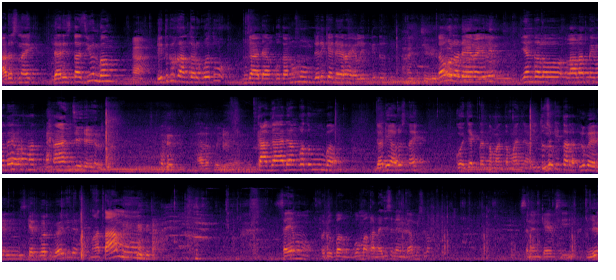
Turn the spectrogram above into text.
harus naik dari stasiun bang Nah, itu ke kantor gue tuh nggak ada angkutan umum jadi kayak daerah elit gitu anjir. Tahu kalau daerah elit yang kalau lalat lewat aja hormat. Anjir. Ya? Kagak ada angkot umum, Bang. Jadi harus naik Gojek dan teman-temannya. Itu sekitar lu bayarin skateboard gue aja dah. matamu. Saya mau, aduh bang, gue makan aja Senin Kamis bang. Senin KFC, Iya.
